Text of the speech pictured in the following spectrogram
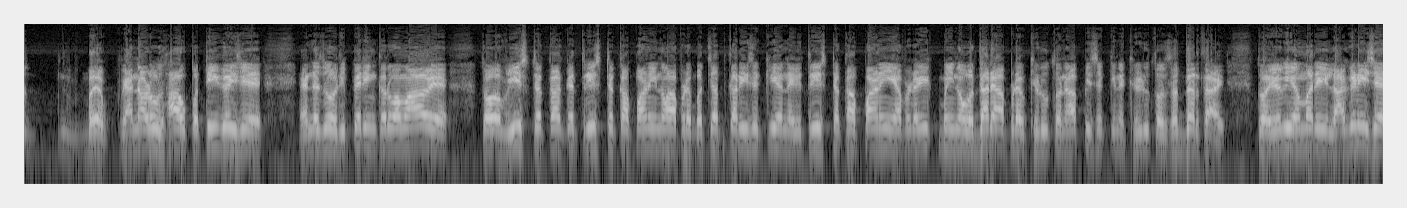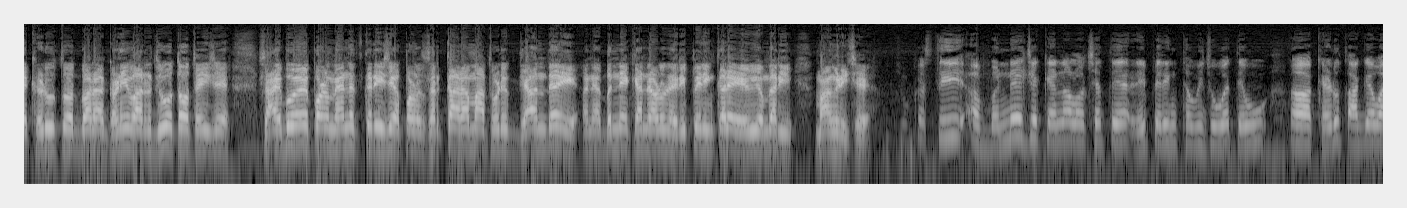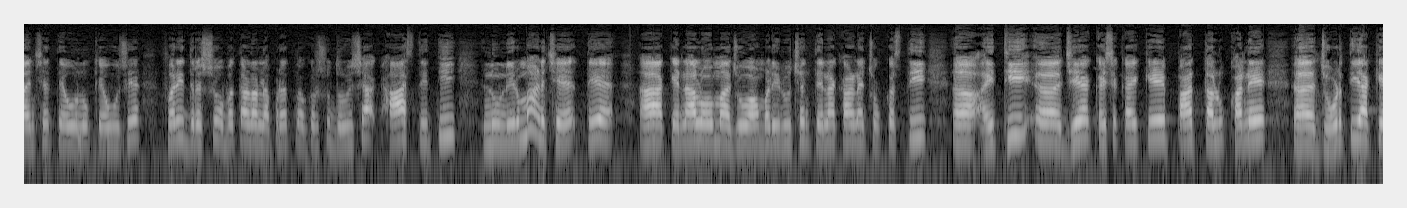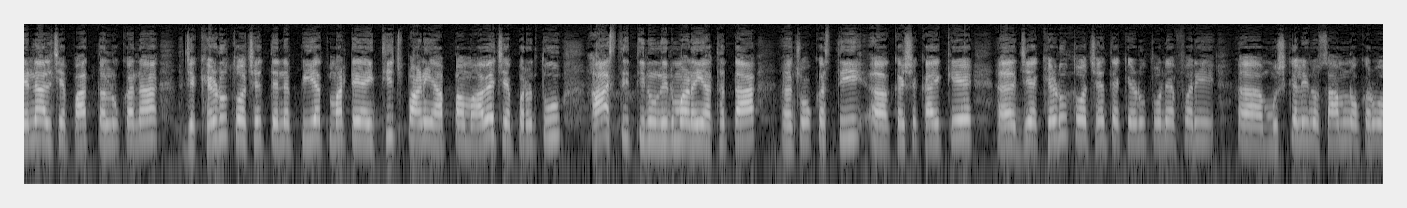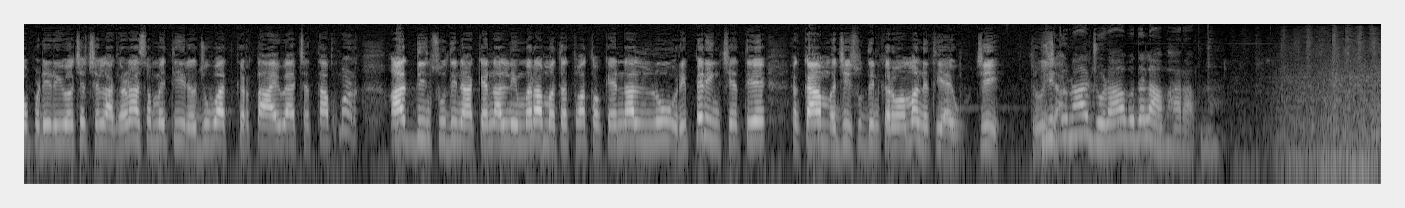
કેનાળો સાવ પતી ગઈ છે. એને જો રિપેરિંગ કરવામાં આવે, તો વીસ ટકા કે ત્રીસ ટકા પાણીનો આપણે બચત કરી શકીએ અને ત્રીસ ટકા પાણી આપણે એક મહિનો વધારે આપણે ખેડૂતોને આપી શકીએ ખેડૂતો સદ્ધર થાય. તો એવી અમારી લાગણી છે. ખેડૂતો દ્વારા ઘણીવાર રજૂઆતો થઈ છે. સાહેબોએ પણ મહેનત કરી છે, પણ સરકાર આમાં થોડીક ધ્યાન દઈ અને બંને કેનાળોને રિપેરિંગ કરે એવી અમારી માંગણી છે. ચોક્કસથી બંને જે કેનાલો છે તે રિપેરિંગ થવી જોઈએ તેવું ખેડૂત આગેવાન છે તેઓનું કહેવું છે. ફરી દ્રશ્યો બતાડવાના પ્રયત્નો કરશું. ધ્રુવિશા આ સ્થિતિનું નિર્માણ છે તે આ કેનાલોમાં જોવા મળી રહ્યું છે તેના કારણે ચોક્કસથી અહીંથી જે કહી શકાય કે પાંચ તાલુકાને જોડતી આ કેનાલ છે, પાંચ તાલુકાના જે ખેડૂતો છે તેને પિયત માટે અહીંથી જ પાણી આપવામાં આવે છે. પરંતુ આ સ્થિતિનું નિર્માણ અહીંયા થતાં ચોક્કસથી કહી શકાય કે જે ખેડૂતો છે તે ખેડૂતોને ફરી મુશ્કેલીનો સામનો કરવો પડી રહ્યો છે. છેલ્લા ઘણા સમયથી રજૂઆત કરતા આવ્યા છતાં પણ આજ દિન સુધીના કેનાલની મરામત અથવા તો કેનાલનું રિપેરિંગ છે તે કામ હજી સુધી કરવામાં નથી આવ્યું. જી જી જોડાવા બદલ આભાર આપનો.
